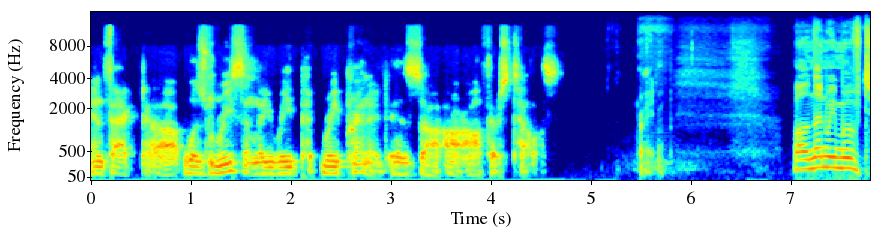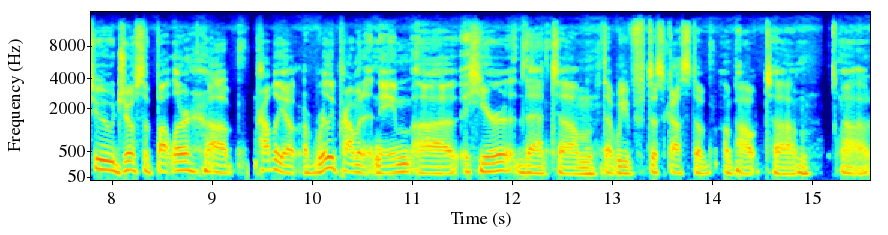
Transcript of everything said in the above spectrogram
in fact, uh, was recently rep- reprinted, as uh, our authors tell us. Right. Well, and then we move to Joseph Butler, uh, probably a, a, really prominent name uh, here that um, that we've discussed of, about um, uh,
